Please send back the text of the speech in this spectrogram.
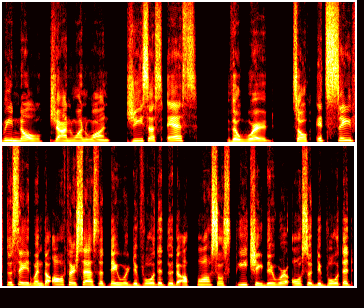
we know, John 1 1, Jesus is the Word. So it's safe to say when the author says that they were devoted to the apostles' teaching, they were also devoted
